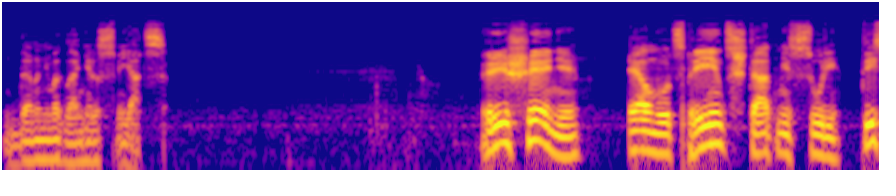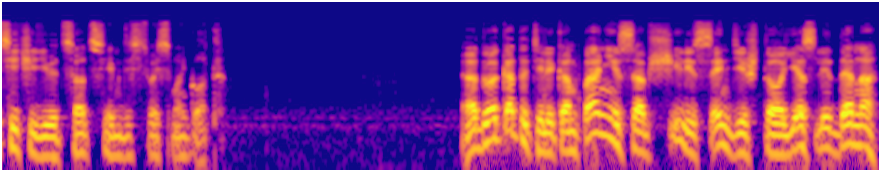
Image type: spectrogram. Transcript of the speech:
Дэна не могла не рассмеяться. Решение. Элмвуд Спрингс, штат Миссури, 1978 год. Адвокаты телекомпании сообщили Сэнди, что если Дэна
